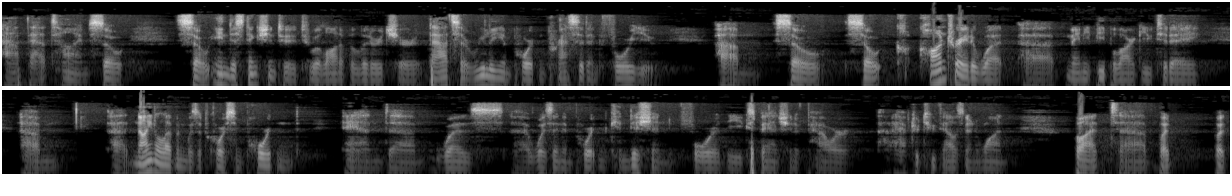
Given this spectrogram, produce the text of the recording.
at that time. So so, in distinction to, to a lot of the literature, that's a really important precedent for you. Um, so, so c- contrary to what uh, many people argue today, um, uh, 9/11 was, of course, important and uh, was uh, was an important condition for the expansion of power uh, after 2001. But uh, but but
